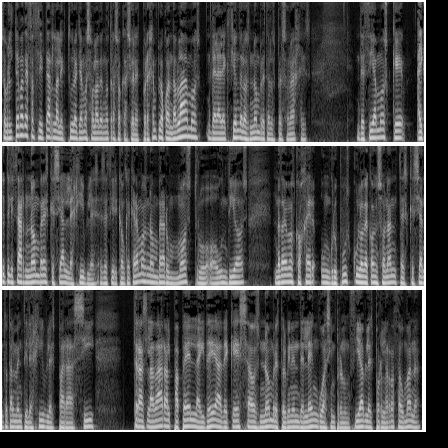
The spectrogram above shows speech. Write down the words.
Sobre el tema de facilitar la lectura ya hemos hablado en otras ocasiones. Por ejemplo, cuando hablábamos de la elección de los nombres de los personajes, decíamos que hay que utilizar nombres que sean legibles, es decir, que aunque queramos nombrar un monstruo o un dios, no debemos coger un grupúsculo de consonantes que sean totalmente ilegibles para así trasladar al papel la idea de que esos nombres provienen de lenguas impronunciables por la raza humana,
